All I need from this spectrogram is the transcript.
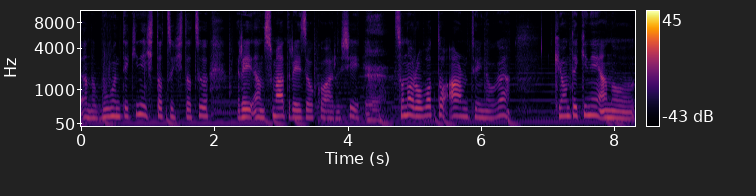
あの部分的に一つ一つレあのスマート冷蔵庫あるしえそのロボットアームというのが基本的にあの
